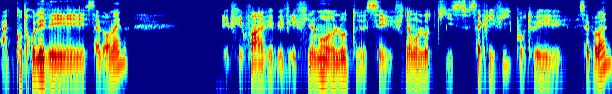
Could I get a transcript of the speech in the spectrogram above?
à contrôler les Cybermen. Et puis, enfin, et, finalement, l'autre, c'est finalement l'autre qui se sacrifie pour tuer les Cybermen.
